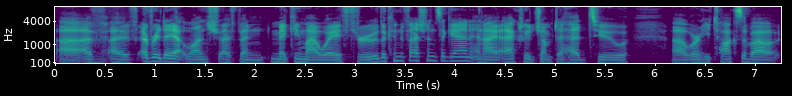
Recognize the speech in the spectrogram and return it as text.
Uh, oh, I've, I've every day at lunch I've been making my way through the Confessions again, and I actually jumped ahead to uh, where he talks about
